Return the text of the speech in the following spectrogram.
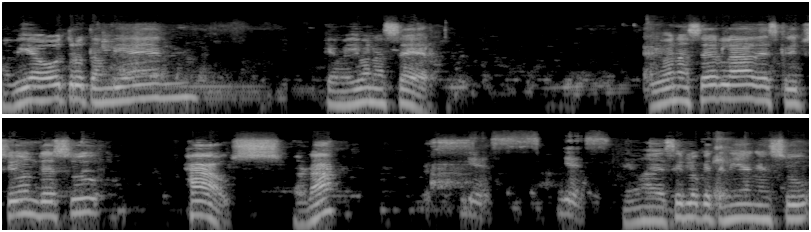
Había otro también que me iban a hacer. Iban a hacer la descripción de su house, ¿verdad? Yes, yes. Iban a decir lo que tenían en su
